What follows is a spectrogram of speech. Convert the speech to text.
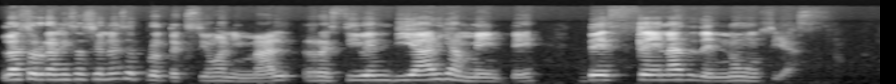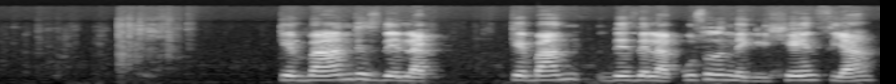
Las organizaciones de protección animal reciben diariamente decenas de denuncias que van desde la que van desde el acuso de negligencia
